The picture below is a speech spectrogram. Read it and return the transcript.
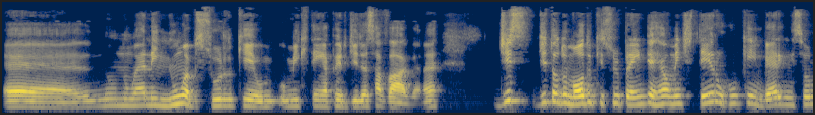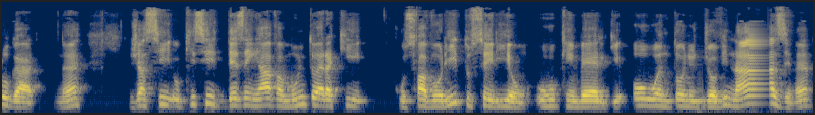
é, não, não, é nenhum absurdo que o, o Mick tenha perdido essa vaga, né? De, de todo modo, o que surpreende é realmente ter o Huckenberg em seu lugar, né? Já se o que se desenhava muito era que os favoritos seriam o Huckenberg ou o Antônio Giovinazzi, né?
